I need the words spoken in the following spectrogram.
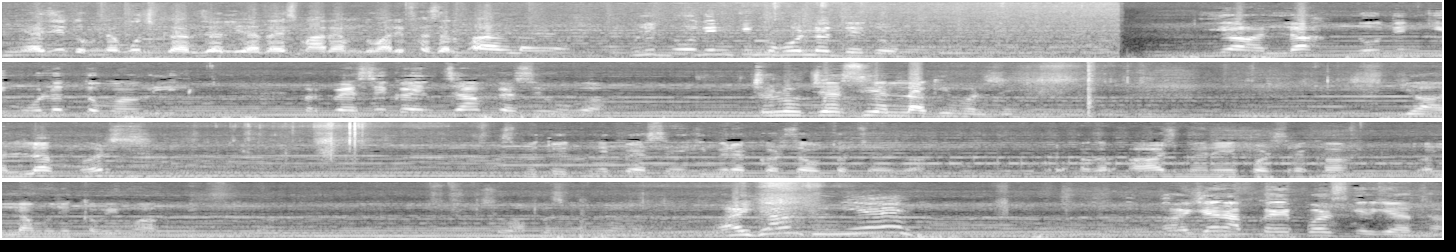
मियाँ जी तुमने कुछ कर्जा लिया था इस मारे हम तुम्हारी फ़सल फाड़ रहे हैं। मुझे दो दिन की मोहलत दे दो। या अल्लाह दो दिन की मोहलत तो मांग ली पर पैसे का इंतज़ाम कैसे होगा? चलो जैसी अल्लाह की मर्ज़ी। या अल्लाह फ़र्ज़? इसमें तो इतने पैसे हैं कि मेरा कर्जा उतर जाएगा। और अगर आज मैंने ये पर्स रखा तो अल्लाह मुझे कभी माफ़ नहीं करेगा। इसे वापस भाईजान सुनिए। भाईजान आपका ये पर्स गिर गया था।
